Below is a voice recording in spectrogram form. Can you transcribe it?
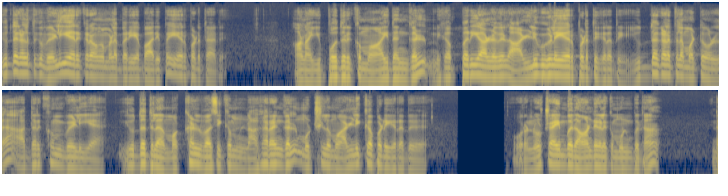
யுத்த காலத்துக்கு வெளியே இருக்கிறவங்க மேலே பெரிய பாதிப்பை ஏற்படுத்தாது. ஆனால் இப்போது இருக்கும் ஆயுதங்கள் மிகப்பெரிய அளவில் அழிவுகளை ஏற்படுத்துகிறது. யுத்த காலத்தில் மட்டும் இல்லை அதற்கும் வெளியே யுத்தத்தில் மக்கள் வசிக்கும் நகரங்கள் முற்றிலும் அழிக்கப்படுகிறது. ஒரு நூற்றி ஐம்பது ஆண்டுகளுக்கு முன்பு தான் இந்த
